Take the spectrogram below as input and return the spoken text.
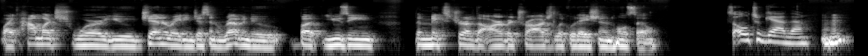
like how much were you generating just in revenue, but using the mixture of the arbitrage, liquidation, and wholesale? So altogether. Mhm.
